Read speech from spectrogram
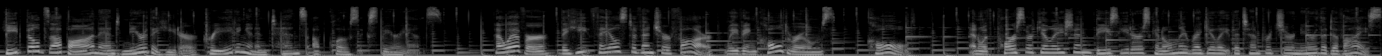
Heat builds up on and near the heater, creating an intense up close experience. However, the heat fails to venture far, leaving cold rooms cold. And with poor circulation, these heaters can only regulate the temperature near the device,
